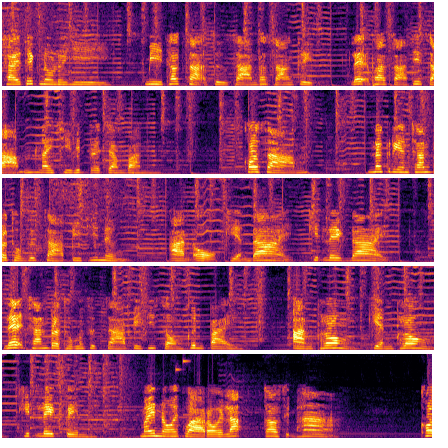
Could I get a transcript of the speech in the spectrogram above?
ใช้เทคโนโลยี มีทักษะสื่อสารภาษาอังกฤษ และภาษาที่ 3 ในชีวิตประจำวัน ข้อ 3. นักเรียนชั้นประถมศึกษาปีที่ 1 อ่านออกเขียนได้ คิดเลขได้ และชั้นประถมศึกษาปีที่ 2 ขึ้นไป อ่านคล่อง เขียนคล่อง คิดเลขเป็น ไม่น้อยกว่าร้อยละ 95 ข้อ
